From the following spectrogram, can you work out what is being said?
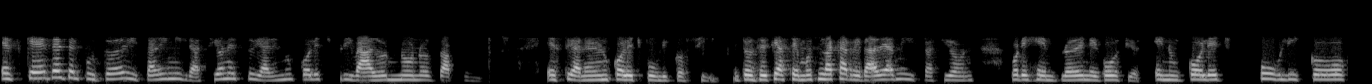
Es que desde el punto de vista de inmigración, estudiar en un college privado no nos da puntos. Estudiar en un college público sí. Entonces, si hacemos una carrera de administración, por ejemplo, de negocios, en un college público,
